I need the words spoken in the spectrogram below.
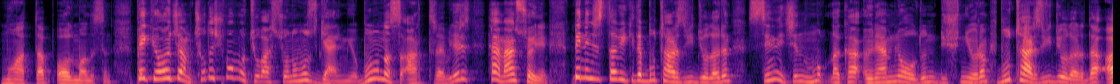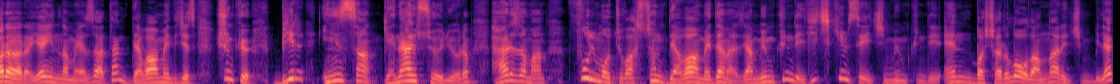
muhatap olmalısın. Peki hocam çalışma motivasyonumuz gelmiyor. Bunu nasıl arttırabiliriz? Hemen söyleyeyim. Birincisi tabii ki de bu tarz videoların senin için mutlaka önemli olduğunu düşünüyorum. Bu tarz videoları da ara ara yayınlamaya zaten devam edeceğiz. Çünkü bir insan genel söylüyorum her zaman full motivasyon devam edemez. Yani mümkün değil. Hiç kimse için mümkün değil. En başarılı olanlar için bile.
